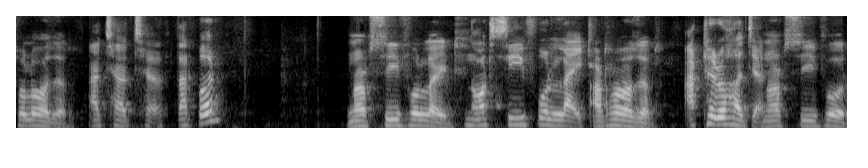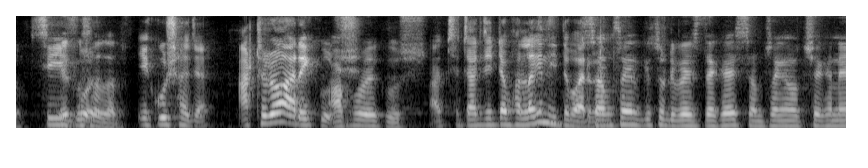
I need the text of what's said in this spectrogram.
ষোলো হাজার। আচ্ছা আচ্ছা। তারপর? Nord C four lite Nord C four lite আঠারো হাজার। আঠেরো হাজার। নট সি ফোর সি একুশ হাজার। একুশ হাজার। আঠেরো আর একুশ। আঠারো একুশ। আচ্ছা যার যেটা ভালো লাগে নিতে পারবে। স্যামসাং এর কিছু ডিভাইস দেখায় স্যামসাং এর হচ্ছে এখানে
